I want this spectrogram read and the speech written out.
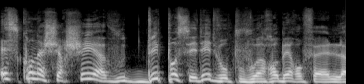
Est-ce qu'on a cherché à vous déposséder de vos pouvoirs, Robert Offel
